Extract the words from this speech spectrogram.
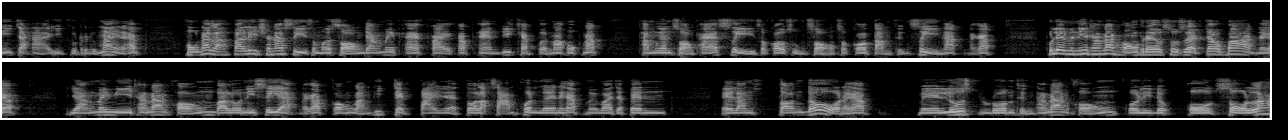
นี้จะหายอีกหรือไม่นะครับ 6 นัดหลังปารีสชนะ 4 เสมอ 2 ยังไม่แพ้ใครครับแฮนดี้แคปเปิดมา 6 นัดทำเงิน 2 แพ้ 4 สกอร์สูง 2 สกอร์ต่ำถึง 4 นัดนะครับผู้เล่นวันนี้ทางด้านของเรลโซเซตเจ้าบ้านนะครับ ยังไม่มีทางด้านของบาโลนิเซียนะครับกองหลังที่เจ็บไปเนี่ยตัวหลัก 3 คนเลยนะครับ ไม่ว่าจะเป็นเอลันตอนโดนะครับเมลูสรวมถึงทางด้านของโอริโดโอโซล่า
